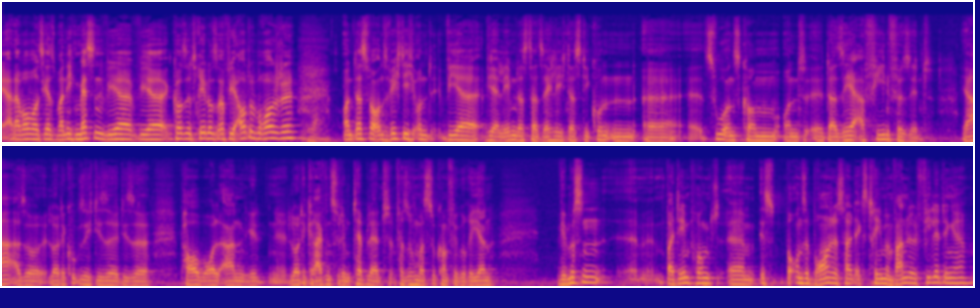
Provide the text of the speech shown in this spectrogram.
Ja, da wollen wir uns jetzt mal nicht messen. Wir, wir konzentrieren uns auf die Autobranche ja. und das war uns wichtig und wir, wir erleben das tatsächlich, dass die Kunden äh, zu uns kommen und äh, da sehr affin für sind. Ja, also Leute gucken sich diese, diese Powerwall an, Leute greifen zu dem Tablet, versuchen was zu konfigurieren wir müssen äh, bei dem Punkt äh, ist bei unserer Branche ist halt extrem im Wandel. Viele Dinge,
